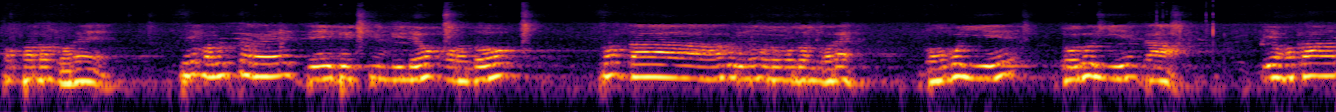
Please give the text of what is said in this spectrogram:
সম্পাদন করে সেই মানুষটারে যে ব্যক্তি মিলেও করতো শ্রদ্ধা করে অনুমোদন করে গম ইয়ে দল ইয়ে গা এই সকাম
